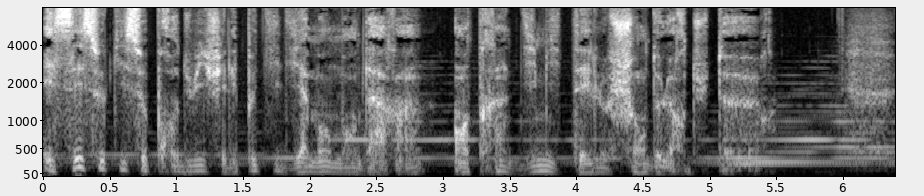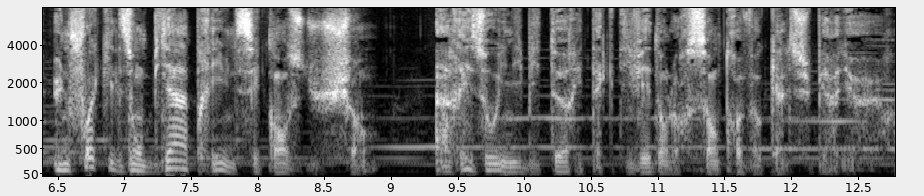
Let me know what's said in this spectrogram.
Et c'est ce qui se produit chez les petits diamants mandarins en train d'imiter le chant de leur tuteur. Une fois qu'ils ont bien appris une séquence du chant, un réseau inhibiteur est activé dans leur centre vocal supérieur.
